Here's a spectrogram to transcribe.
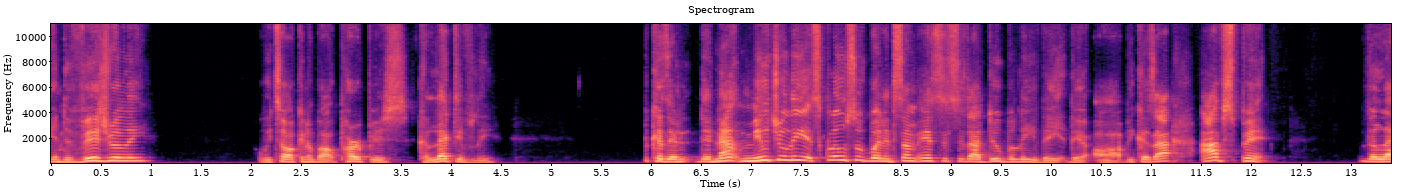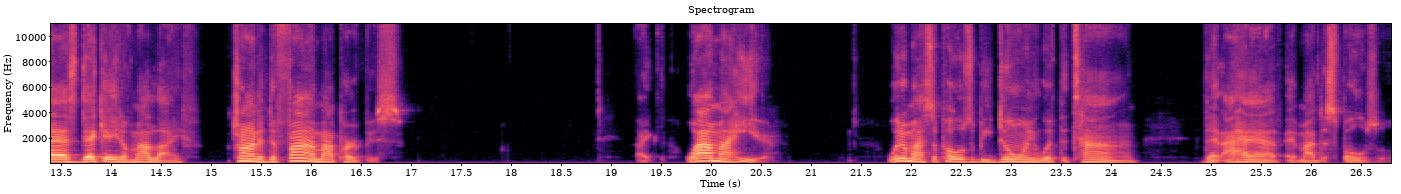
individually? Are we talking about purpose collectively? Because they're they're not mutually exclusive, but in some instances, I do believe they there are. Because I I've spent the last decade of my life trying to define my purpose. Like, why am I here? What am I supposed to be doing with the time that I have at my disposal?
